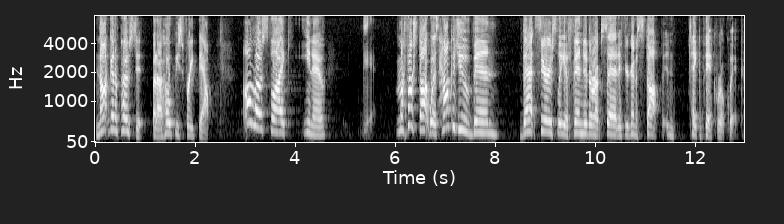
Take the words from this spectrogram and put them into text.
Not going to post it, but I hope he's freaked out. Almost like you know. My first thought was, how could you have been that seriously offended or upset if you're going to stop and take a pic real quick?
